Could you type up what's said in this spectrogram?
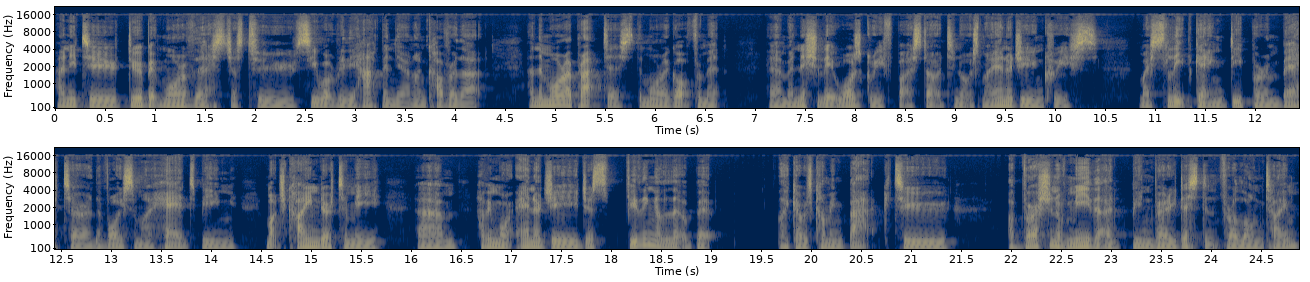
I need to do a bit more of this just to see what really happened there and uncover that. And the more I practiced, the more I got from it. Um, initially, it was grief, but I started to notice my energy increase, my sleep getting deeper and better, the voice in my head being much kinder to me, um, having more energy, just feeling a little bit like I was coming back to a version of me that had been very distant for a long time.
